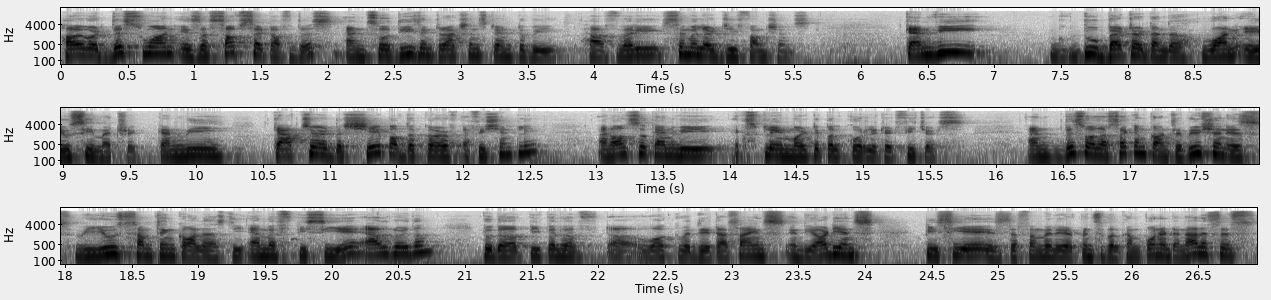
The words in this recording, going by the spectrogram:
However, this one is a subset of this, and so these interactions tend to be have very similar g functions. Can we do better than the one AUC metric? Can we capture the shape of the curve efficiently? And also, can we explain multiple correlated features? And this was our second contribution is we used something called as the MFPCA algorithm to the people who have uh, worked with data science in the audience. PCA is the familiar principal component analysis.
